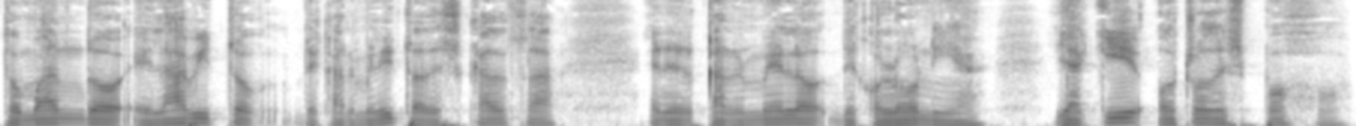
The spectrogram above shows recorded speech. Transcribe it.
tomando el hábito de Carmelita descalza en el Carmelo de Colonia, y aquí otro despojo,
